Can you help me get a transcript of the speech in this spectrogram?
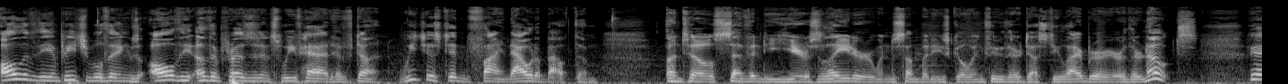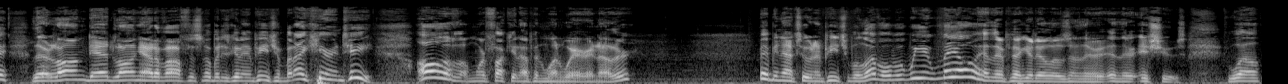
all of the impeachable things all the other presidents we've had have done. We just didn't find out about them until 70 years later when somebody's going through their dusty library or their notes. Okay, they're long dead, long out of office. Nobody's going to impeach them. But I guarantee, all of them were fucking up in one way or another maybe not to an impeachable level, but we they all have their peccadillos and their and their issues. Well,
